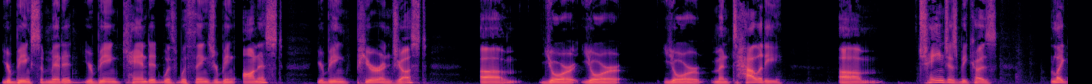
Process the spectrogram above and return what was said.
You're being submitted. You're being candid with with things. You're being honest. You're being pure and just. Um, your your your mentality um, changes because like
